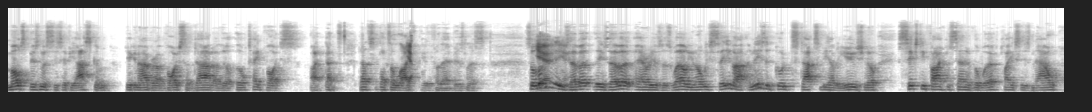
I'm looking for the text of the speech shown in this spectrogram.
most businesses, if you ask them, you can either have voice or data. They'll they'll take voice. Like that's that's that's a life yep. for their business. So look yeah, at these yeah. other these other areas as well. You know, we see that, and these are good stats to be able to use. You know, sixty five percent of the workplace is now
